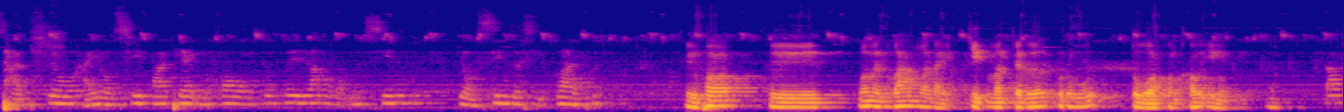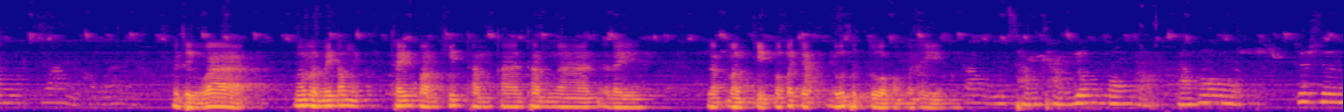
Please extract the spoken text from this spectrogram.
禅修还有七八天以后，就会让我们心有新的习惯。 คือเพราะคือเมื่อมันว่างเมื่อไหร่จิตมันจะเริ่มรู้ตัวของเขาเอง 当ว่างเขาว่าอะไร หมายถึงว่าเมื่อมันไม่ต้องใช้ความคิดทำการทำงานอะไร แล้วมันจิตมันก็จะรู้สึกตัวของมันเอง 当我们 ง 常常用功了，然后就是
